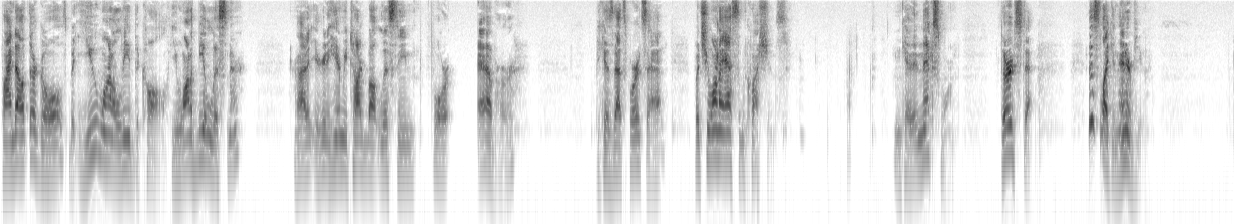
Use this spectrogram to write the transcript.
find out their goals, but you want to lead the call. You want to be a listener, right? You're going to hear me talk about listening forever because that's where it's at, but you want to ask some questions. Okay, the next one, third step. This is like an interview. I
